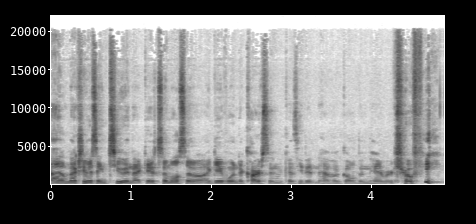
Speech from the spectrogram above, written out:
I'm actually missing two in that case. 'cause I'm also I gave one to Carson because he didn't have a golden hammer trophy.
